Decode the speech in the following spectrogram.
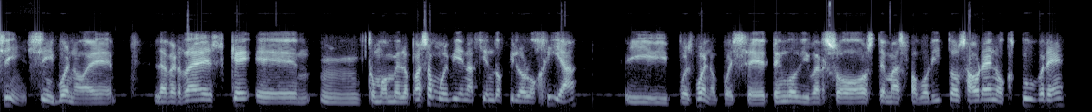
Sí, sí, bueno, eh, la verdad es que eh, mm, como me lo paso muy bien haciendo filología y pues bueno, pues eh, tengo diversos temas favoritos. Ahora en octubre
